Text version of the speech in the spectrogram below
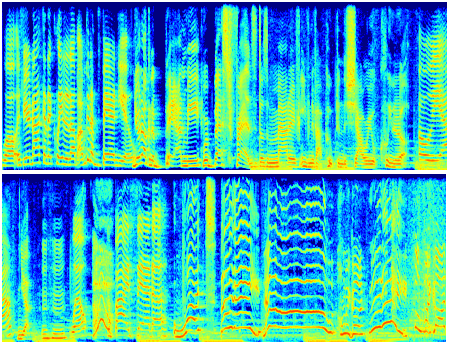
Well, if you're not gonna clean it up, I'm gonna ban you. You're not gonna ban me. We're best friends. It doesn't matter if even if I pooped in the shower, you'll clean it up. Oh, yeah? Yep. Mm-hmm. Well, goodbye, Sanna. What? Moody! No! Oh my god. Moody! Oh my god.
